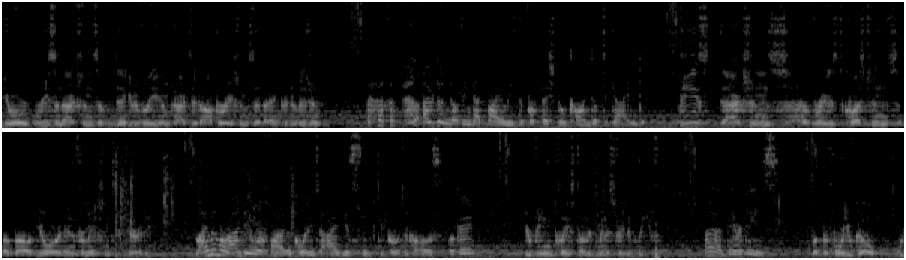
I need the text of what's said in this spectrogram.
Your recent actions have negatively impacted operations at Anchor Division. I've done nothing that violates the professional conduct guide. These actions have raised questions about your information security. My memoranda were filed according to Aibius's safety protocols, okay? You're being placed on administrative leave. Ah, there it is. But before you go, we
